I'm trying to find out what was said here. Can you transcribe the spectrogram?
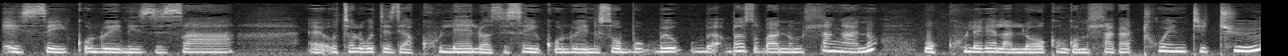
eseyikolweni zisa eh uthola ukuthi ziyakhulelwa ziseyikolweni so bazoba nomhlangano wokukhulekela lokho ngomhla ka22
